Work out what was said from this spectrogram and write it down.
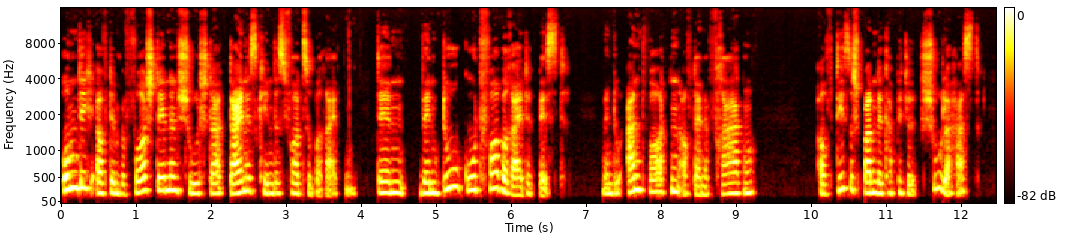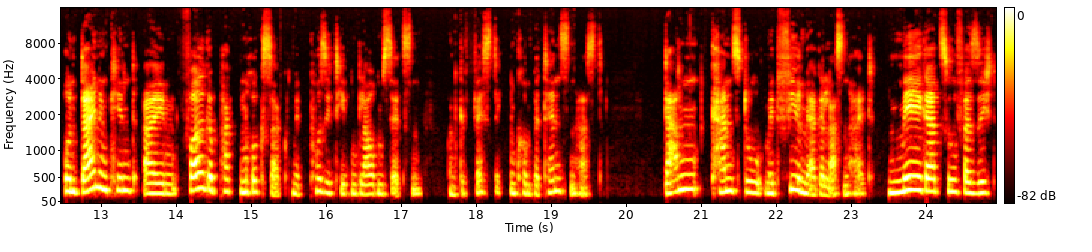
um dich auf den bevorstehenden Schulstart deines Kindes vorzubereiten. Denn wenn du gut vorbereitet bist, wenn du Antworten auf deine Fragen, auf dieses spannende Kapitel Schule hast und deinem Kind einen vollgepackten Rucksack mit positiven Glaubenssätzen und gefestigten Kompetenzen hast, dann kannst du mit viel mehr Gelassenheit, mega Zuversicht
